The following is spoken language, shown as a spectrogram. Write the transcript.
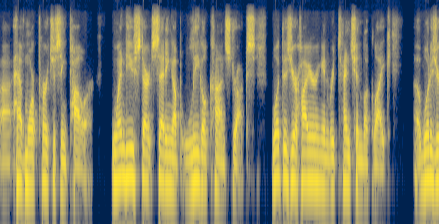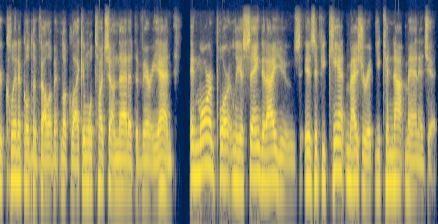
uh, have more purchasing power. When do you start setting up legal constructs? What does your hiring and retention look like? Uh, what does your clinical development look like? And we'll touch on that at the very end. And more importantly, a saying that I use is if you can't measure it, you cannot manage it.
